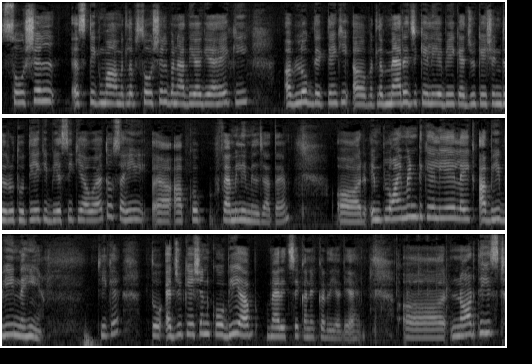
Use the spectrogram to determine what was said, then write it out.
सोशल स्टिग्मा मतलब सोशल बना दिया गया है कि अब लोग देखते हैं कि आ, मतलब मैरिज के लिए भी एक एजुकेशन ज़रूरत होती है कि बीएससी किया हुआ है तो सही आ, आपको फैमिली मिल जाता है। और एम्प्लॉयमेंट के लिए लाइक अभी भी नहीं है ठीक है? तो एजुकेशन को भी अब मैरिज से कनेक्ट कर दिया गया है। नॉर्थ ईस्ट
